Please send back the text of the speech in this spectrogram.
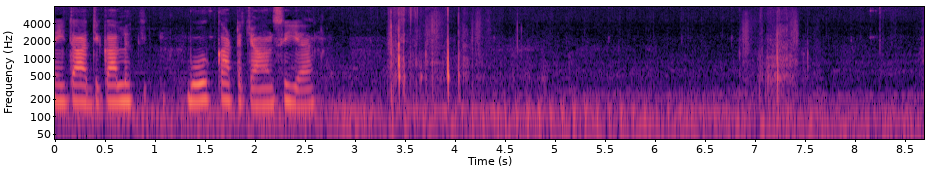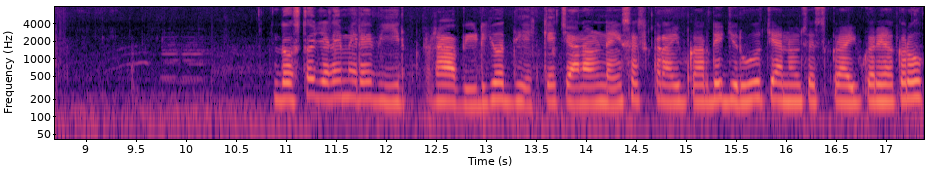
ਨਹੀਂ ਤਾਂ ਅੱਜ ਕੱਲ ਬਹੁਤ ਘੱਟ ਚਾਂਸ ਹੀ ਆ। ਦੋਸਤੋ, ਜਿਹੜੇ ਮੇਰੇ ਵੀਰ ਭਰਾ ਵੀਡੀਓ ਦੇਖ ਕੇ ਚੈਨਲ ਨਹੀਂ ਸਬਸਕ੍ਰਾਈਬ ਕਰਦੇ, ਜਰੂਰ ਚੈਨਲ ਸਬਸਕ੍ਰਾਈਬ ਕਰਿਆ ਕਰੋ।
